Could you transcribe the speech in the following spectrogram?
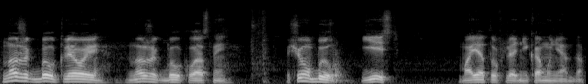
ножик был клевый, ножик был классный. Почему был? Есть. Моя туфля никому не отдам.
